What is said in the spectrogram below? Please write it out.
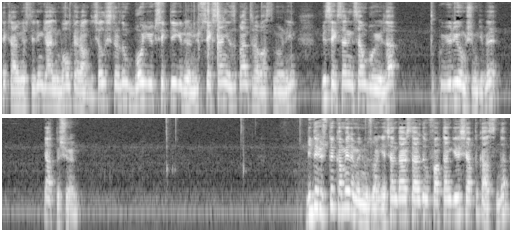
Tekrar göstereyim. Geldim walk around'ı çalıştırdım. Boy yüksekliği giriyorum. 180 yazıp enter'a bastım örneğin. 1.80 insan boyuyla tıpkı yürüyormuşum gibi yaklaşıyorum. Bir de üstte kamera menümüz var. Geçen derslerde ufaktan giriş yaptık aslında.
